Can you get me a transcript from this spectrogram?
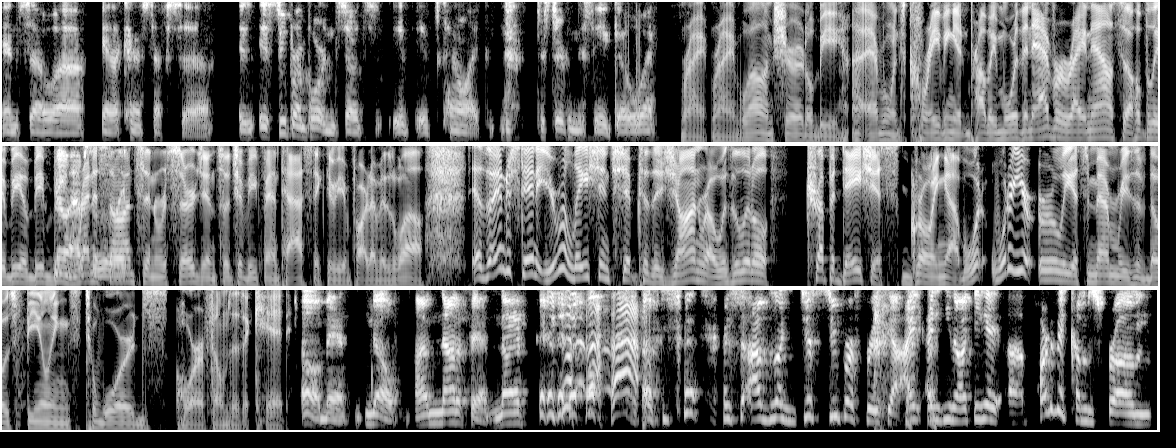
and so uh, yeah, that kind of stuff's uh, is is super important. So it's it, it's kind of like disturbing to see it go away. Right, right. Well, I'm sure it'll be. Uh, everyone's craving it probably more than ever right now. So hopefully it'll be a big, big No, renaissance and resurgence, which would be fantastic to be a part of as well. As I understand it, your relationship to the genre was a little trepidatious growing up. What What are your earliest memories of those feelings towards horror films as a kid? Oh man, no, I'm not a fan. Not a fan. I, was, I was- like just super freaked out. I, I you know, I think it, uh, part of it comes from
